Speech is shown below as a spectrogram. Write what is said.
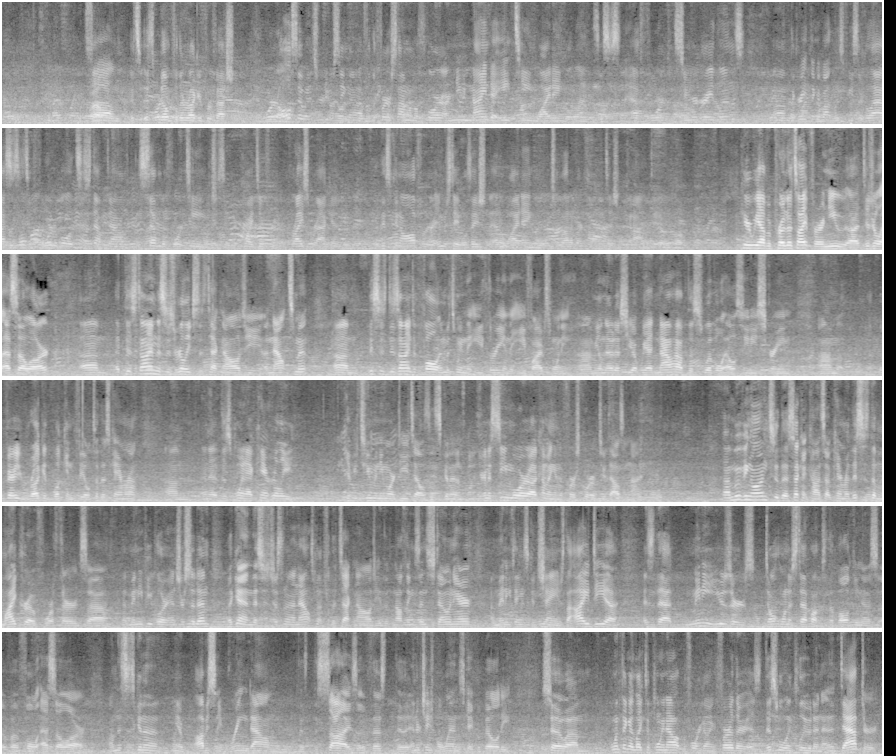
It's, um, it's, it's built for the rugged professional. We're also introducing uh, for the first time on the floor our new 9 to 18 wide angle lens. This is an f4 consumer grade lens. Um, the great thing about this piece of glass is it's affordable. It's a step down from the 7 to 14, which is a quite different price bracket. But this can offer image stabilization at a wide angle, which a lot of our competition cannot do. Here we have a prototype for a new uh, digital SLR. Um, at this time, this is really just a technology announcement. Um, this is designed to fall in between the E3 and the E520. Um, you'll notice you have, we had now have the swivel LCD screen, um, a very rugged look and feel to this camera. Um, and at this point, I can't really give you too many more details. It's gonna you're gonna see more uh, coming in the first quarter of 2009. Uh, moving on to the second concept camera, this is the micro four thirds uh, that many people are interested in. Again, this is just an announcement for the technology that nothing's in stone here, and many things can change. The idea is that many users don't want to step up to the bulkiness of a full SLR. Um, this is going to, you know, obviously bring down the, the size of this, the interchangeable lens capability. So. Um, one thing I'd like to point out before going further is this will include an adapter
